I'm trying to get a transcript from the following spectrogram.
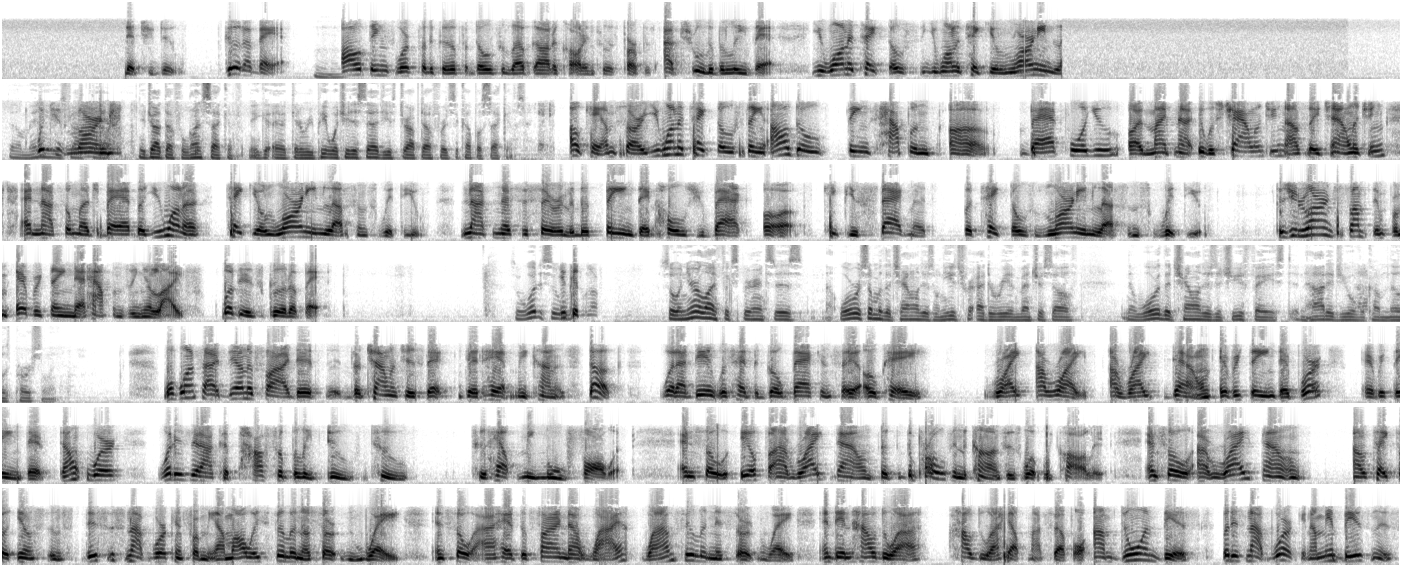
that you do, good or bad. Mm-hmm. All things work for the good for those who love God according to his purpose. I truly believe that. You want to take those, you want to take your learning lessons No, what you've learned. Out. You dropped out for one second. You, uh, can you repeat what you just said? You dropped out for just a couple of seconds. Okay, I'm sorry. You want to take those things, although things happen uh, bad for you, or it might not, it was challenging, I'll say challenging, and not so much bad, but you want to take your learning lessons with you, not necessarily the thing that holds you back or keep you stagnant, but take those learning lessons with you. Because you learn something from everything that happens in your life whether it's good or bad. So what? So, could, so in your life experiences, what were some of the challenges when you tried to reinvent yourself? what were the challenges that you faced, and how did you overcome those personally? Well, once I identified that the challenges that that had me kind of stuck, what I did was had to go back and say, okay, write. I write. I write down everything that works, everything that don't work. What is it I could possibly do to to help me move forward. And so if I write down the, the pros and the cons is what we call it. And so I write down, I'll take for instance, this is not working for me. I'm always feeling a certain way. And so I had to find out why, why I'm feeling this certain way. And then how do I, how do I help myself? Or I'm doing this, but it's not working. I'm in business.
